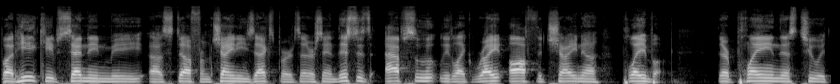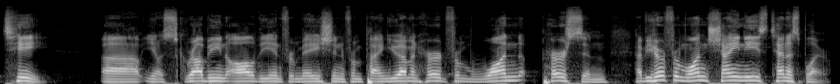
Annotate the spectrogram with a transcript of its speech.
But he keeps sending me uh, stuff from Chinese experts that are saying this is absolutely like right off the China playbook. They're playing this to a T. uh, you know, scrubbing all of the information from Peng. You haven't heard from one person. Have you heard from one Chinese tennis player,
